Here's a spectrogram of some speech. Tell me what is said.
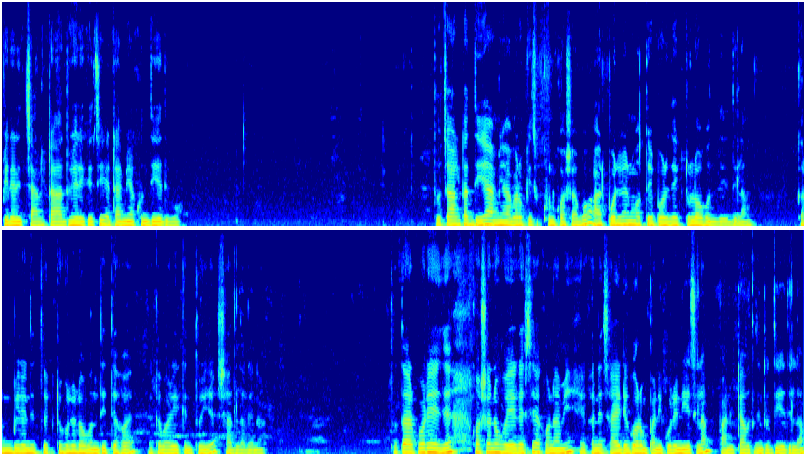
বিরিয়ানির চালটা ধুয়ে রেখেছি, এটা আমি এখন দিয়ে দেব। তো চালটা দিয়ে আমি আবারও কিছুক্ষণ কষাবো, আর পরিমাণ মতো এ পর্যায়ে একটু লবণ দিয়ে দিলাম। কারণ বিরিয়ানিতে একটু হলে লবণ দিতে হয়, একেবারেই কিন্তু ইয়ে স্বাদ লাগে না। তো তারপরে এই যে কষানো হয়ে গেছে, এখন আমি এখানে সাইডে গরম পানি করে নিয়েছিলাম। পানিটাও কিন্তু দিয়ে দিলাম।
